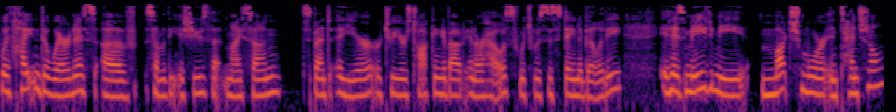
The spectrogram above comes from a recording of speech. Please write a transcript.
with heightened awareness of some of the issues that my son spent a year or two years talking about in our house, which was sustainability, it has made me much more intentional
